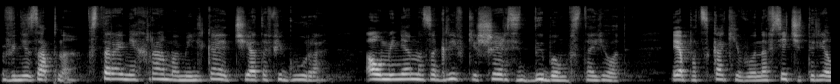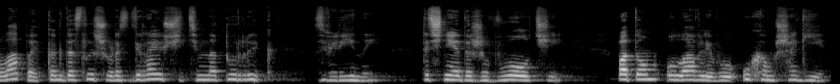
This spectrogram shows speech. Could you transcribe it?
Внезапно в стороне храма мелькает чья-то фигура, а у меня на загривке шерсть дыбом встает. Я подскакиваю на все четыре лапы, когда слышу раздирающий темноту рык. Звериный, точнее даже волчий. Потом улавливаю ухом шаги.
